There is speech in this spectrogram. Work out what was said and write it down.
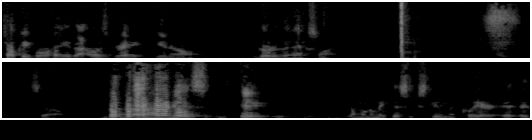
tell people, hey, that was great, you know, go to the next one. So but but our heart is. It, I want to make this extremely clear. It, it,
